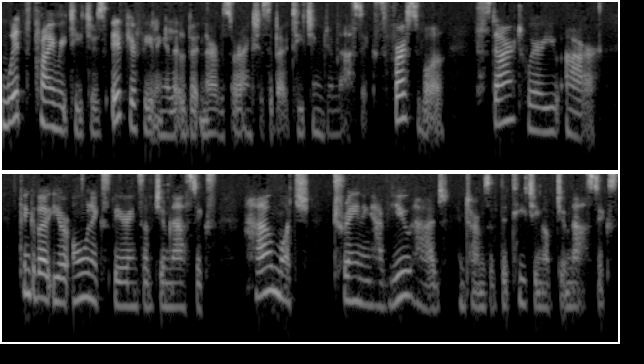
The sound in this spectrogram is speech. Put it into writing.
with primary teachers, if you're feeling a little bit nervous or anxious about teaching gymnastics, first of all, start where you are. Think about your own experience of gymnastics. How much training have you had in terms of the teaching of gymnastics?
